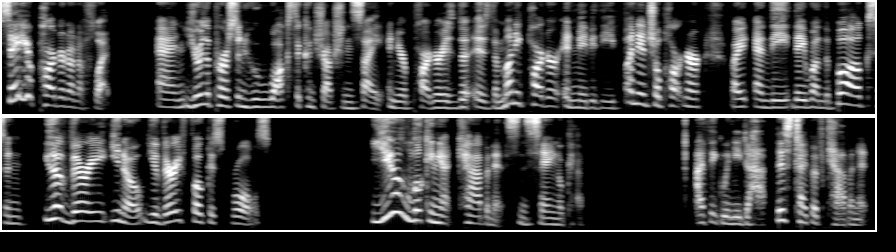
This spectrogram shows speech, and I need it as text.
say you're partnered on a flip and you're the person who walks the construction site and your partner is the is the money partner and maybe the financial partner, right? And the they run the books and you have very, you know, you have very focused roles. You looking at cabinets and saying, okay, I think we need to have this type of cabinet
